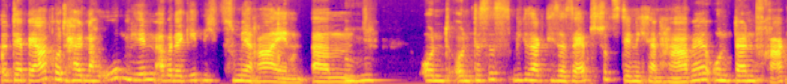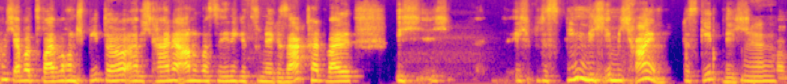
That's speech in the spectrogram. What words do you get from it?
der Berg wird halt nach oben hin, aber der geht nicht zu mir rein. Ähm, Mhm. Und, und das ist, wie gesagt, dieser Selbstschutz, den ich dann habe. Und dann frag mich aber zwei Wochen später, habe ich keine Ahnung, was derjenige zu mir gesagt hat, weil ich, ich, ich das ging nicht in mich rein. Das geht nicht. Ja.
